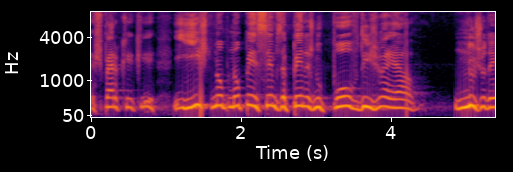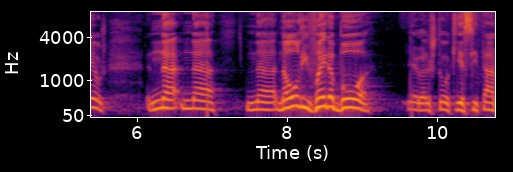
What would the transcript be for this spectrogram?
Espero que, que, E isto não, não pensemos apenas no povo de Israel, nos judeus, na, na, na, na oliveira boa. E agora estou aqui a citar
